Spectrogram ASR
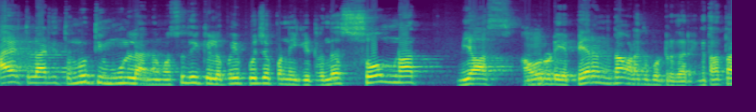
ஆயிரத்தி தொள்ளாயிரத்தி தொண்ணூத்தி மூணுல அந்த மசூதிக்குள்ள போய் பூஜை பண்ணிக்கிட்டு இருந்த சோம்நாத் வியாஸ் அவருடைய பேரன் தான் வழக்கு போட்டிருக்காரு. எங்க தாத்தா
